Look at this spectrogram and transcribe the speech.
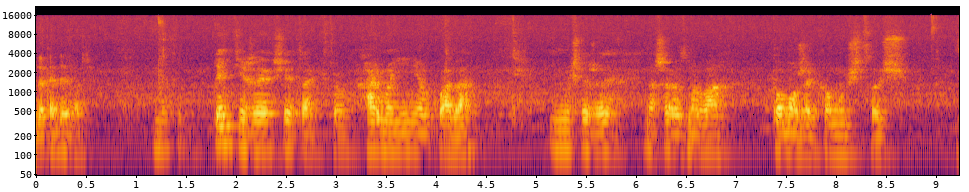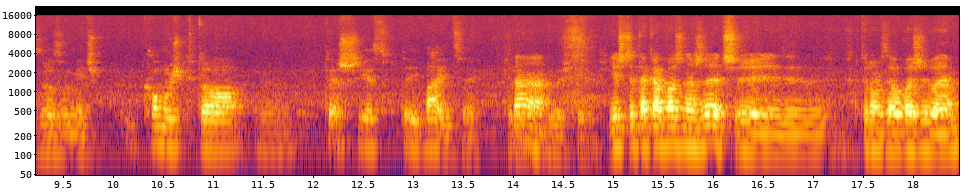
dogadywać. No pięknie, że się tak to harmonijnie układa. I myślę, że nasza rozmowa pomoże komuś coś zrozumieć. Komuś, kto y, też jest w tej bajce, Tak. Jeszcze taka ważna rzecz, y, którą zauważyłem,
